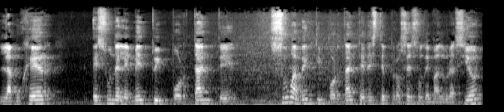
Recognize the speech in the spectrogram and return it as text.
La mujer es un elemento importante, sumamente importante en este proceso de maduración,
